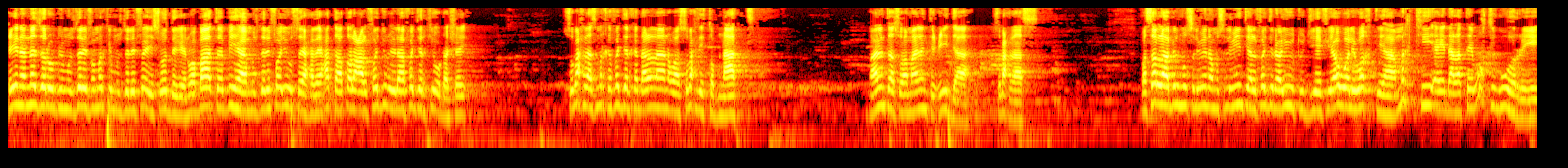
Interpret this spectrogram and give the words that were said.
xiina nazaluu bimusdelifa markii musdelifo ay soo degeen wa baata biha musdelifo ayuu seexday xataa طalaca alfajru ilaa fajarkii u dhashay. Subaxdaas marka fajarka dhalanaana waa subaxdii tobnaad. Maalintaas waa maalinta ciidda ah subaxdaas. Fasallaa bilmuslimiina muslimiintii alfajr ayuu tujiyey fii awali waqtihaa markii ay dhalatay waqtigii u horreeyey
